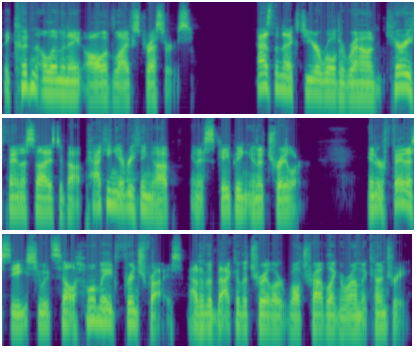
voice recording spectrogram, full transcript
they couldn't eliminate all of life's stressors. As the next year rolled around, Carrie fantasized about packing everything up and escaping in a trailer. In her fantasy, she would sell homemade french fries out of the back of the trailer while traveling around the country.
